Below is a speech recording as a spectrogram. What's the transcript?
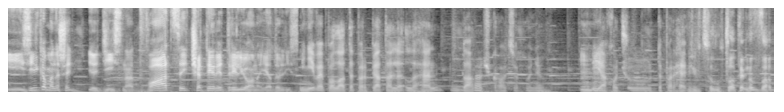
і зілька мене ще е, дійсно 24 трильйона я доліз. Мені випала тепер п'ята ле- легендарочка, оця, поняв? І Я хочу тепер гемів це лутати назад.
